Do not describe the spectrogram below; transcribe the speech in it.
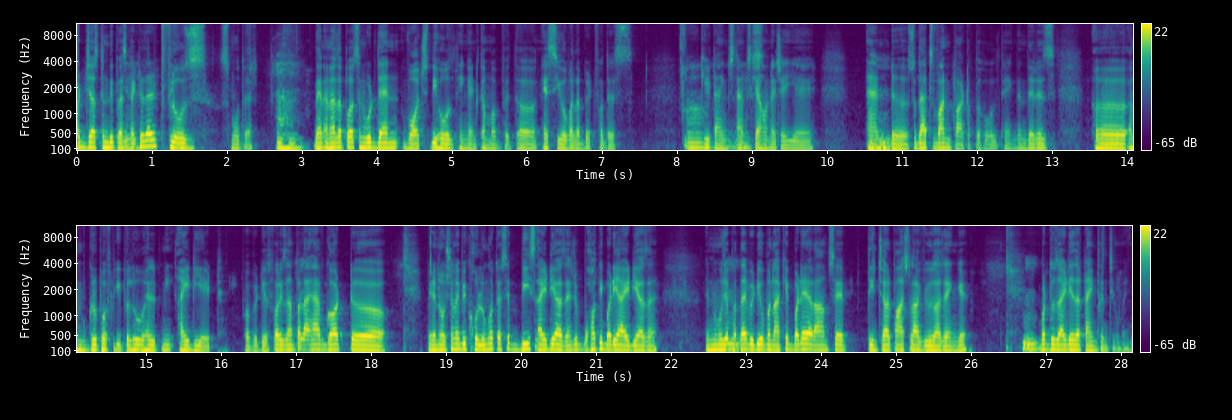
but just in the perspective that it flows smoother Uh-huh. then another person would then watch the whole thing and come up with a SEO वाला bit for this Oh, कि टाइम स्टैम्प्स क्या होने चाहिए and so that's one part of the whole thing then there is a group of people who help me ideate for videos for example i have got uh, मेरा नोशन अभी खोलूंगा तो ऐसे बीस आइडियाज़ हैं जो बहुत ही बढ़िया आइडियाज़ हैं जिनमें मुझे हम्म। पता है वीडियो बना के बड़े आराम से तीन चार पाँच लाख व्यूज़ आ जाएँगे। But though ideas are time consuming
